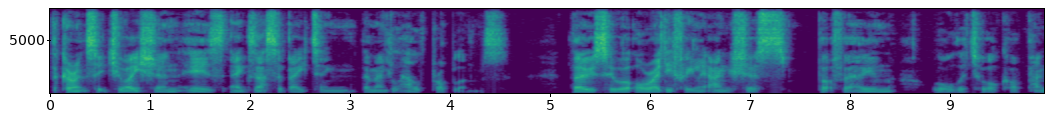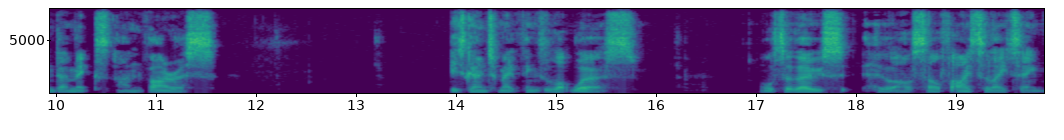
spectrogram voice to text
the current situation is exacerbating their mental health problems. Those who are already feeling anxious, but for whom all the talk of pandemics and virus is going to make things a lot worse. Also, those who are self isolating,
